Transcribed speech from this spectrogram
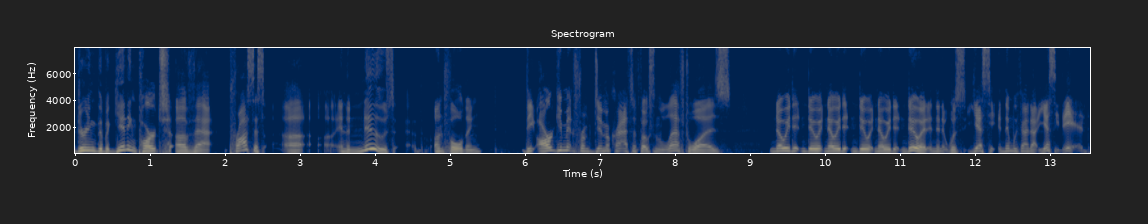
during the beginning part of that process uh, in the news unfolding, the argument from Democrats and folks on the left was, no, he didn't do it. No, he didn't do it. No, he didn't do it. And then it was yes, he, and then we found out yes, he did.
